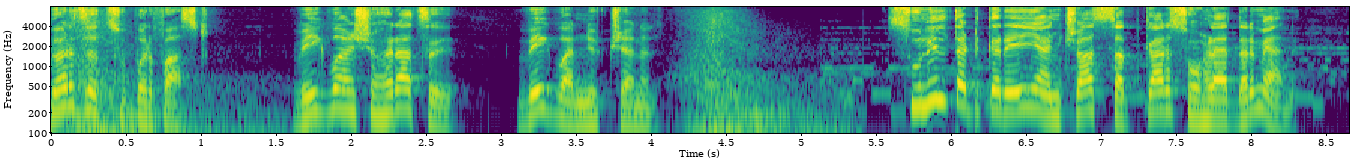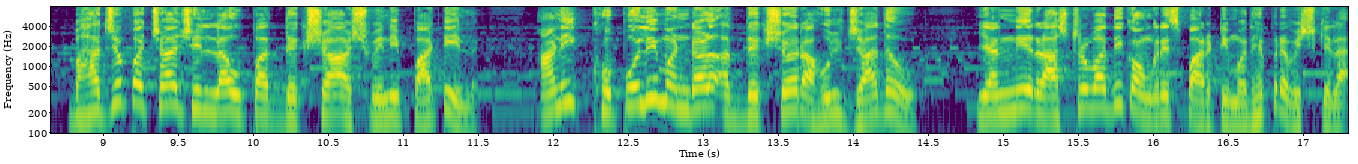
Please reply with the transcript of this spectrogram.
कर्जत सुपरफास्ट. वेगवान शहराचं वेगवान न्यूज चॅनल. सुनील तटकरे यांच्या सत्कार सोहळ्यादरम्यान भाजपच्या जिल्हा उपाध्यक्षा अश्विनी पाटील आणि खोपोली मंडळ अध्यक्ष राहुल जाधव यांनी राष्ट्रवादी काँग्रेस पार्टीमध्ये प्रवेश केला.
